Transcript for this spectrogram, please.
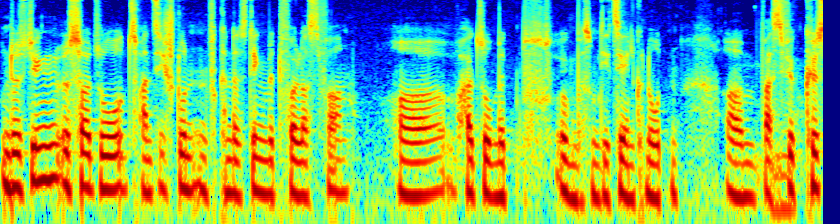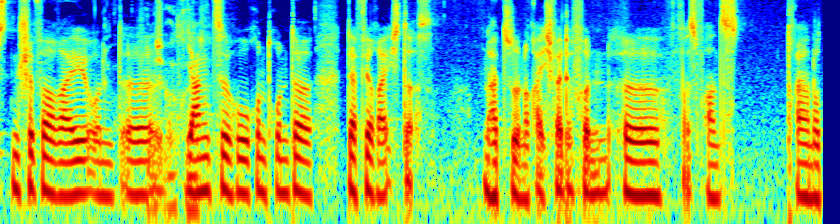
Und das Ding ist halt so 20 Stunden kann das Ding mit Volllast fahren. Äh, halt so mit irgendwas um die 10 Knoten. Ähm, was für Küstenschifferei und äh, Yangtze hoch und runter, dafür reicht das und hat so eine Reichweite von, äh, was waren es, 300,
